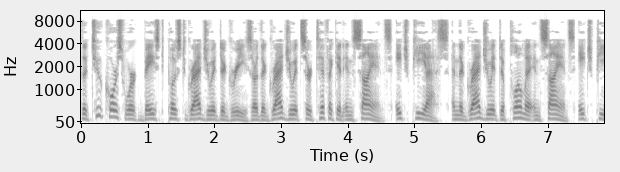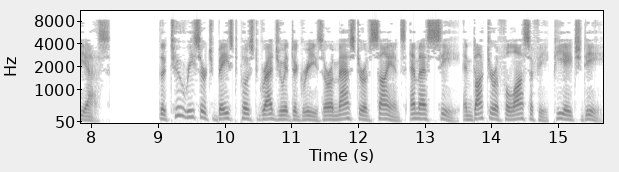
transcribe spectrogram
The two coursework-based postgraduate degrees are the Graduate Certificate in Science (HPS) and the Graduate Diploma in Science (HPS). The two research-based postgraduate degrees are a Master of Science (MSc) and Doctor of Philosophy (PhD).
